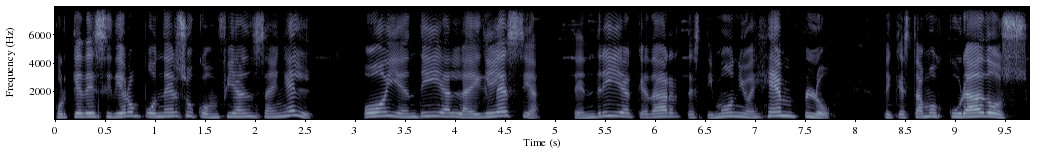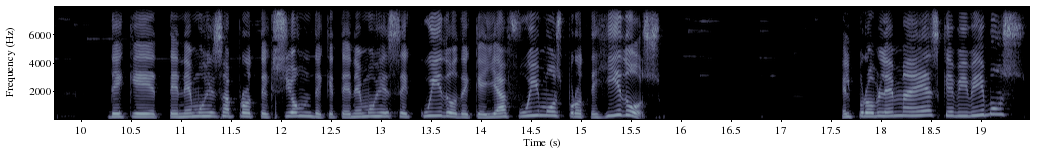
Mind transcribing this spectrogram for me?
porque decidieron poner su confianza en Él. Hoy en día la iglesia tendría que dar testimonio, ejemplo de que estamos curados, de que tenemos esa protección, de que tenemos ese cuidado, de que ya fuimos protegidos. El problema es que vivimos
